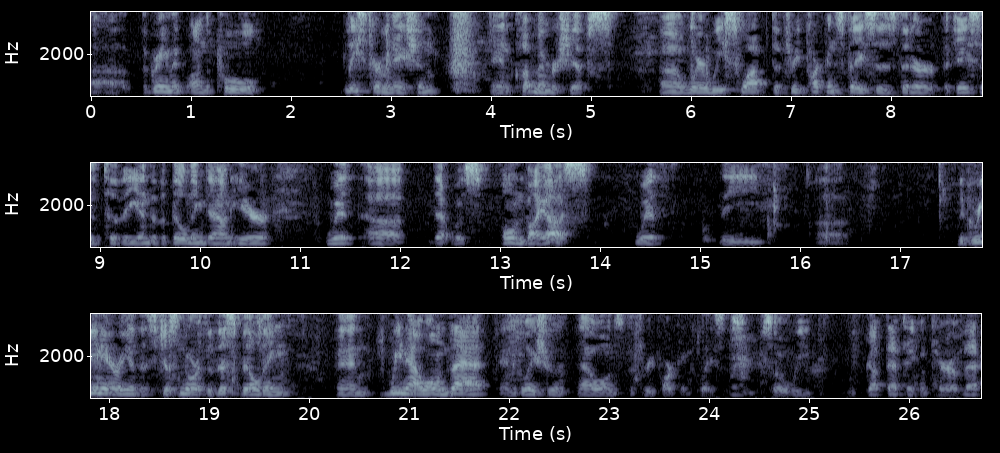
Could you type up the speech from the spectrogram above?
uh, agreement on the pool lease termination and club memberships, uh, where we swapped the three parking spaces that are adjacent to the end of the building down here with, uh, that was owned by us with the, uh, the green area that's just north of this building. And we now own that and Glacier now owns the three parking places. So we, we got that taken care of. That,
